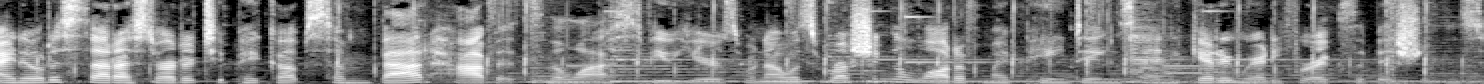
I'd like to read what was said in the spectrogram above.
I noticed that I started to pick up some bad habits in the last few years when I was rushing a lot of my paintings and getting ready for exhibitions.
